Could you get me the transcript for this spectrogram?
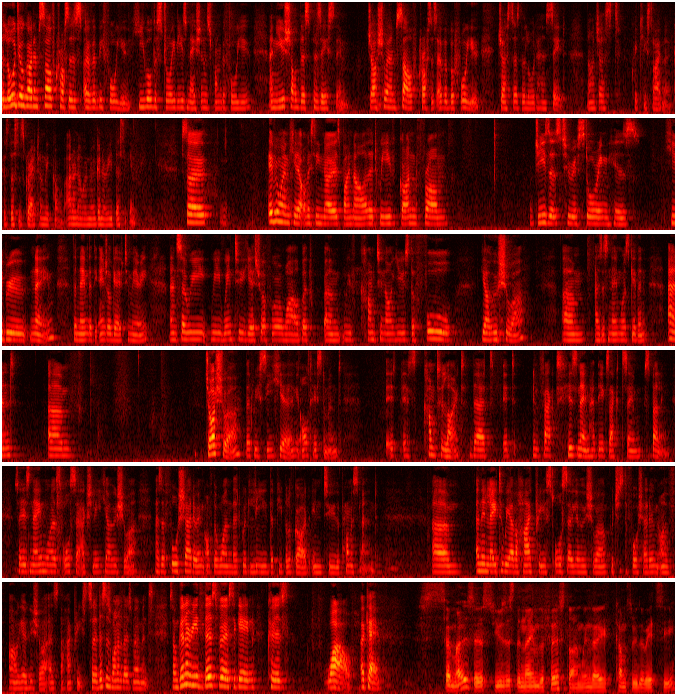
The Lord your God himself crosses over before you. He will destroy these nations from before you, and you shall dispossess them. Joshua himself crosses over before you, just as the Lord has said. Now, just quickly side note, because this is great, and we I don't know when we're going to read this again. So, everyone here obviously knows by now that we've gone from Jesus to restoring his Hebrew name, the name that the angel gave to Mary. And so we, we went to Yeshua for a while, but um, we've come to now use the full Yahushua, um, as his name was given. And um, Joshua, that we see here in the Old Testament, it has come to light that it, in fact, his name had the exact same spelling. So his name was also actually Yahushua, as a foreshadowing of the one that would lead the people of God into the promised land. Um, and then later we have a high priest, also Yahushua, which is the foreshadowing of our Yahushua as the high priest. So this is one of those moments. So I'm going to read this verse again because, wow. Okay. So Moses uses the name the first time when they come through the Red Sea.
